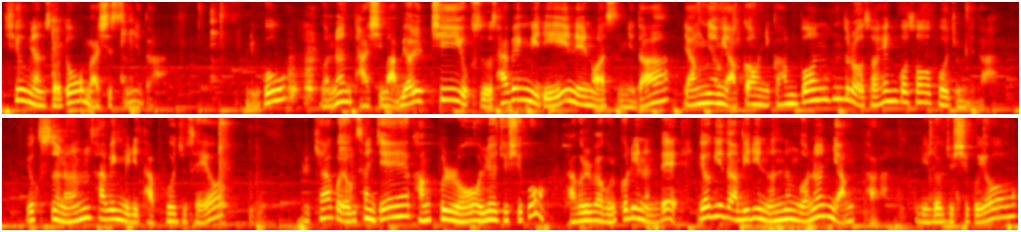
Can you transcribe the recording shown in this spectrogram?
쉬우면서도 맛있습니다. 그리고 이거는 다시마 멸치 육수 400ml 내놓았습니다. 양념이 아까우니까 한번 흔들어서 헹궈서 부어줍니다. 육수는 400ml 다 부어주세요. 이렇게 하고 여기서 이제 강불로 올려주시고 바글바글 끓이는데 여기다 미리 넣는 거는 양파 미리 넣어주시고요.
